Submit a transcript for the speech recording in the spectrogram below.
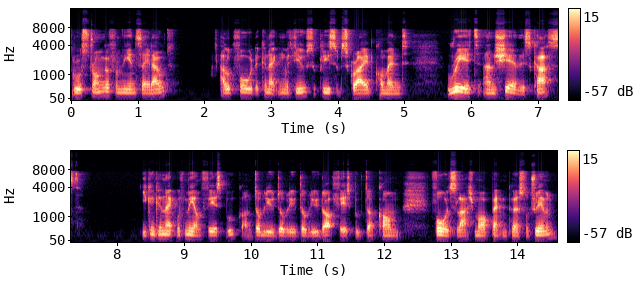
Grow stronger from the inside out. I look forward to connecting with you, so please subscribe, comment, rate, and share this cast. You can connect with me on Facebook on www.facebook.com forward slash Mark Benton Personal Training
